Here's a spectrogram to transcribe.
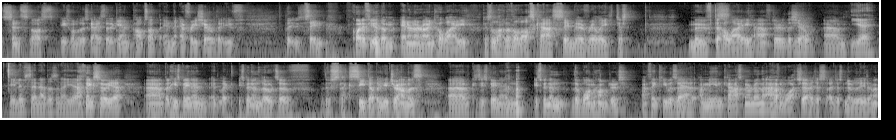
since Lost, he's one of those guys that again pops up in every show that you've that you've seen. Quite a few of them in and around Hawaii, because a lot of the Lost cast seem to have really just moved to Hawaii after the show. Um, yeah, he lives there now, doesn't he? Yeah, I think so, yeah. Uh, but he's been in like he's been in loads of those like CW dramas because he's been in he's been in the 100. I think he was Yeah. a, a main cast member in that. I haven't watched it. I just I just know that he's in it.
